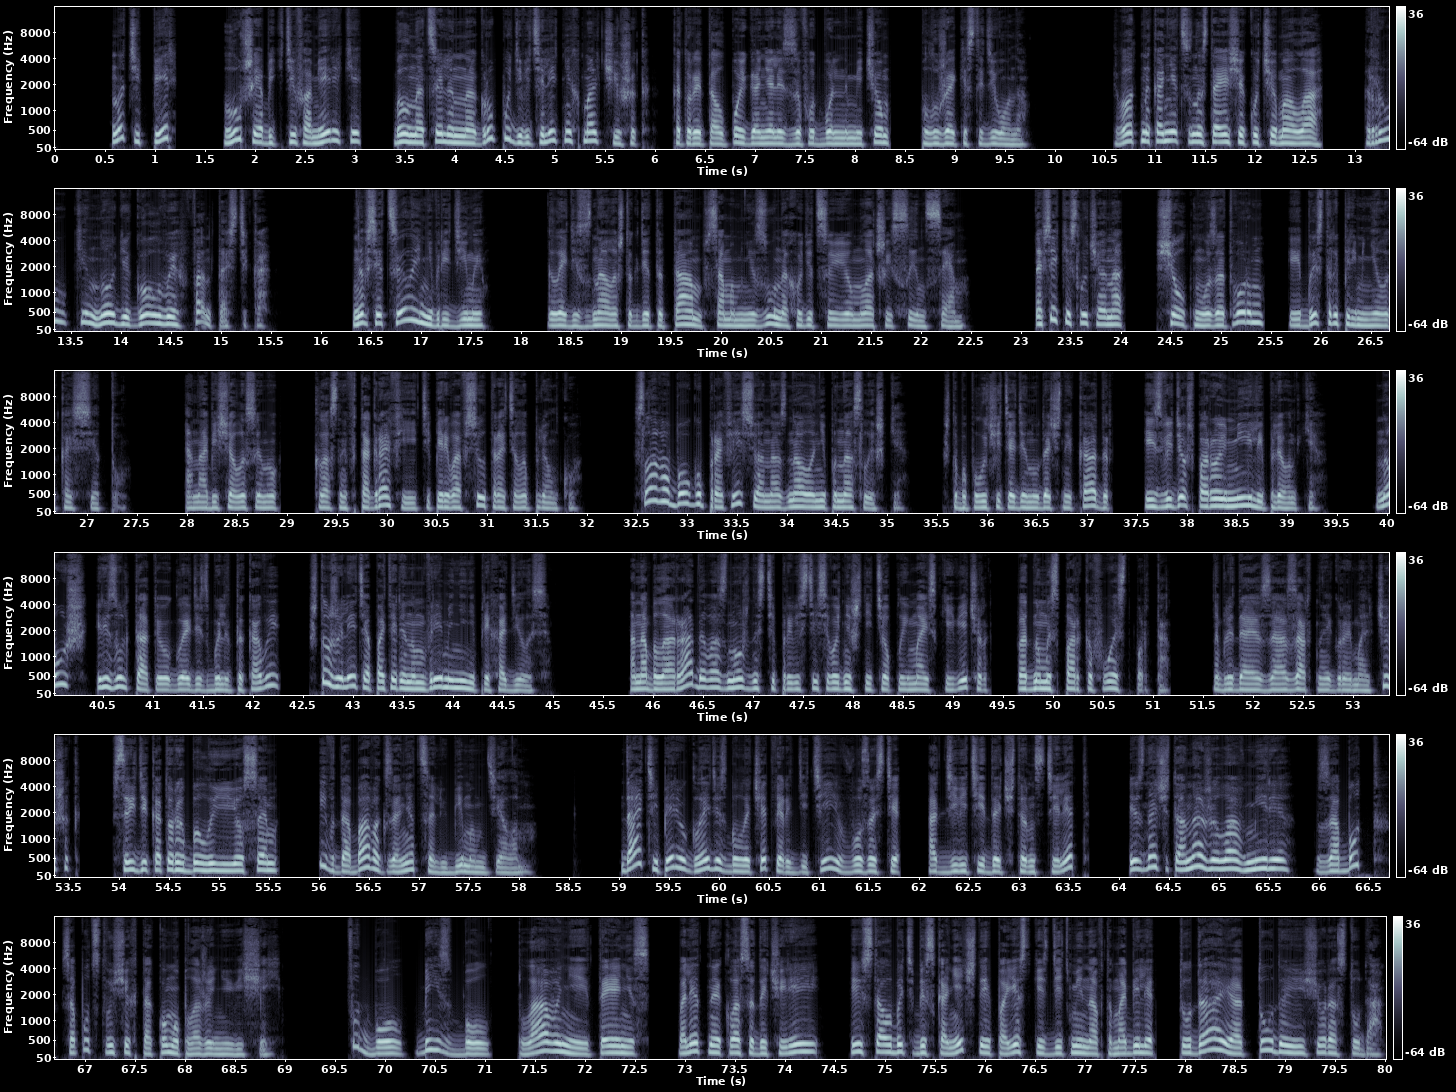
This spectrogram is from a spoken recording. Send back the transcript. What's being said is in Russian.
но теперь лучший объектив Америки был нацелен на группу девятилетних мальчишек, которые толпой гонялись за футбольным мячом по лужайке стадиона. Вот, наконец, настоящая куча мала. Руки, ноги, головы — фантастика но все целые и невредимы. Глэдис знала, что где-то там, в самом низу, находится ее младший сын Сэм. На всякий случай она щелкнула затвором и быстро переменила кассету. Она обещала сыну классной фотографии и теперь вовсю тратила пленку. Слава богу, профессию она знала не понаслышке. Чтобы получить один удачный кадр, изведешь порой мили пленки. Но уж результаты у Глэдис были таковы, что жалеть о потерянном времени не приходилось. Она была рада возможности провести сегодняшний теплый майский вечер в одном из парков Уэстпорта, наблюдая за азартной игрой мальчишек, среди которых был и ее Сэм, и вдобавок заняться любимым делом. Да, теперь у Глэдис было четверо детей в возрасте от 9 до 14 лет, и значит, она жила в мире забот, сопутствующих такому положению вещей. Футбол, бейсбол, плавание и теннис, балетные классы дочерей и, стал быть, бесконечные поездки с детьми на автомобиле туда и оттуда и еще раз туда.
